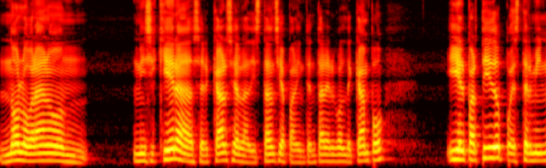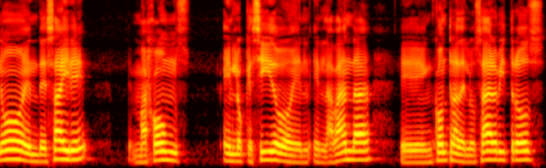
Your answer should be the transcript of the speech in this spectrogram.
no lograron ni siquiera acercarse a la distancia para intentar el gol de campo y el partido pues terminó en desaire, Mahomes enloquecido en, en la banda, eh, en contra de los árbitros,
